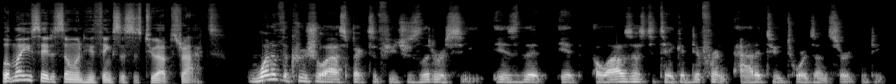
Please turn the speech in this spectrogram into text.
What might you say to someone who thinks this is too abstract? One of the crucial aspects of futures literacy is that it allows us to take a different attitude towards uncertainty,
